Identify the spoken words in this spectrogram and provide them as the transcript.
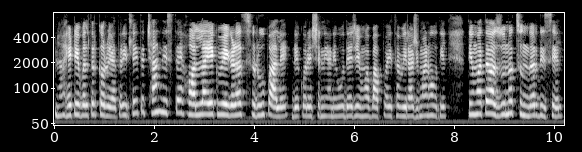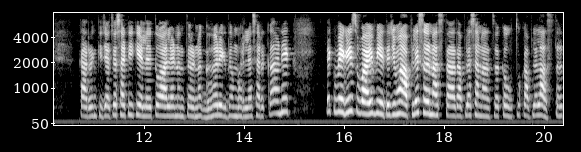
हे टेबल तर करूया. तर इथले इथे छान दिसते हॉलला एक वेगळंच रूप आले डेकोरेशनने आणि उद्या जेव्हा बाप्पा इथं विराजमान होतील तेव्हा तर अजूनच सुंदर दिसेल. कारण की ज्याच्यासाठी केलं आहे तो आल्यानंतर ना घर एकदम भरल्यासारखं आणि एक एक वेगळीच वाईब येते. जेव्हा आपले सण असतात आपल्या सणाचं कौतुक आपल्याला असतंच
